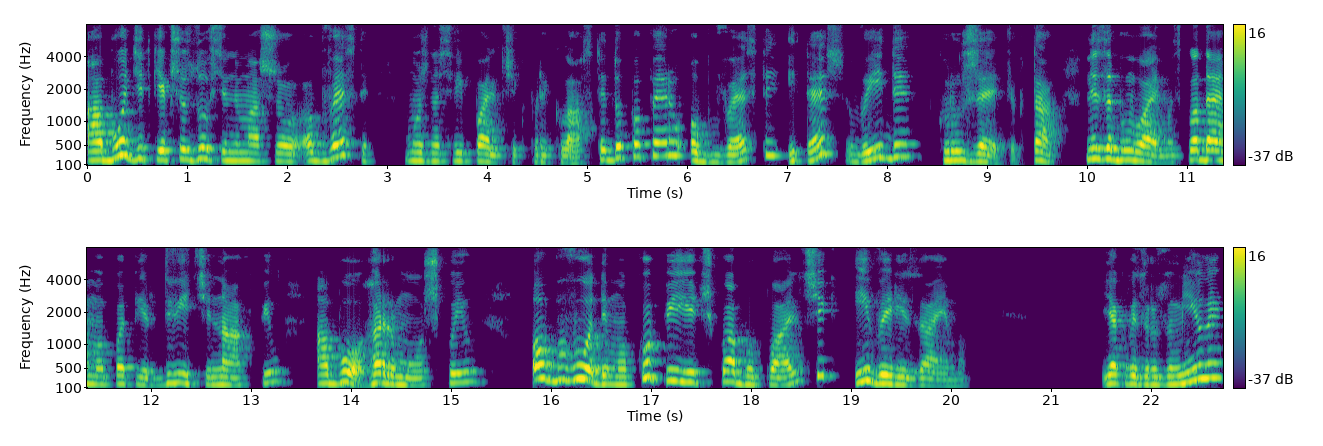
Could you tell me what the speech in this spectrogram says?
або, дітки, якщо зовсім нема що обвести, можна свій пальчик прикласти до паперу, обвести і теж вийде кружечок. Так, не забуваємо, складаємо папір двічі навпіл або гармошкою, обводимо копієчку або пальчик і вирізаємо. Як ви зрозуміли,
